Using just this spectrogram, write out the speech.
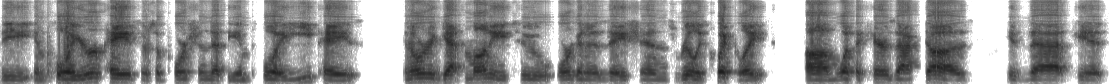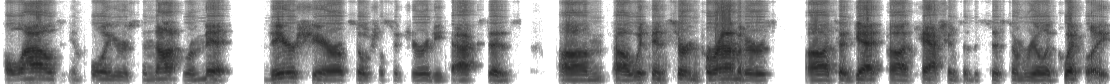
the employer pays, there's a portion that the employee pays. In order to get money to organizations really quickly, um, what the CARES Act does is that it allows employers to not remit their share of Social Security taxes um, uh, within certain parameters uh, to get uh, cash into the system really quickly.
